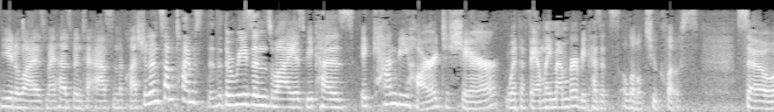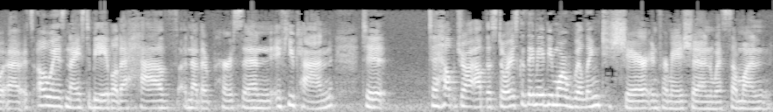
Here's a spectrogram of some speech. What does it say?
utilized my husband to ask him the question. And sometimes the, the, reasons why is because it can be hard to share with a family member because it's a little too close. So uh, it's always nice to be able to have another person, if you can, to to help draw out the stories because they may be more willing to share information with someone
